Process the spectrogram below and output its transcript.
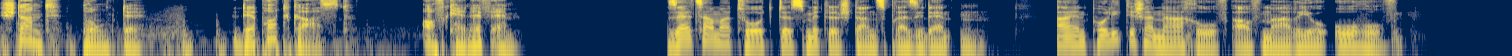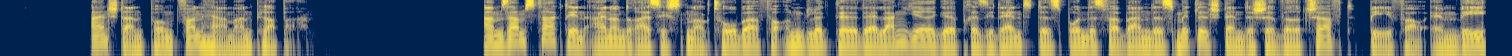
Standpunkte. Der Podcast auf KenFM. Seltsamer Tod des Mittelstandspräsidenten. Ein politischer Nachruf auf Mario Ohoven. Ein Standpunkt von Hermann Plopper. Am Samstag, den 31. Oktober, verunglückte der langjährige Präsident des Bundesverbandes Mittelständische Wirtschaft (BVMW),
